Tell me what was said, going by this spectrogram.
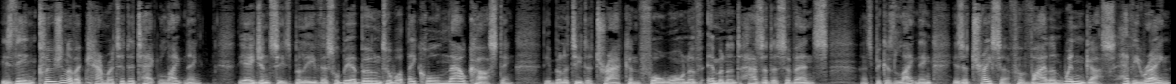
is the inclusion of a camera to detect lightning. The agencies believe this will be a boon to what they call nowcasting, the ability to track and forewarn of imminent hazardous events. That's because lightning is a tracer for violent wind gusts, heavy rain,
